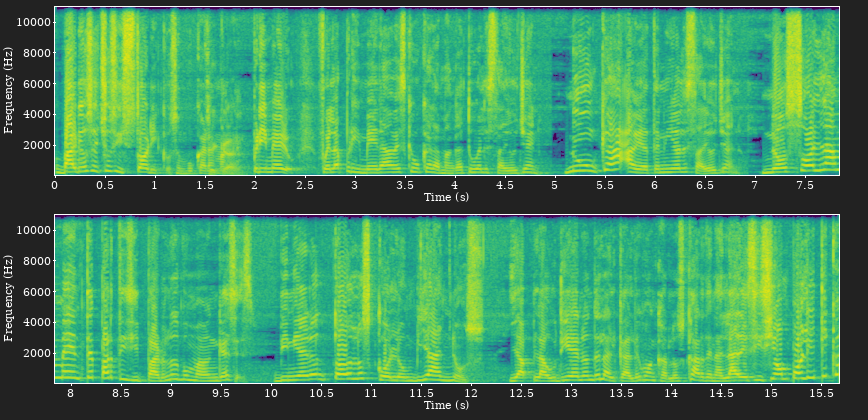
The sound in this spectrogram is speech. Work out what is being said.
varios hechos históricos en Bucaramanga. claro. Primero, fue la primera vez que Bucaramanga tuvo el estadio lleno. Nunca había tenido el estadio lleno. No solamente participaron los bumangueses, vinieron todos los colombianos y aplaudieron del alcalde Juan Carlos Cárdenas la decisión política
